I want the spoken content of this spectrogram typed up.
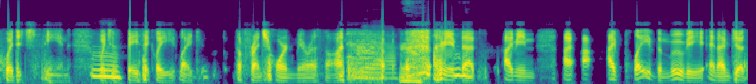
Quidditch scene, which is Mm. basically like the French horn marathon. Yeah. Yeah. I mean, Mhm. that's. I mean, I, I I've played the movie and I'm just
